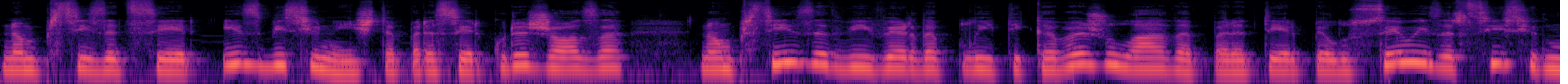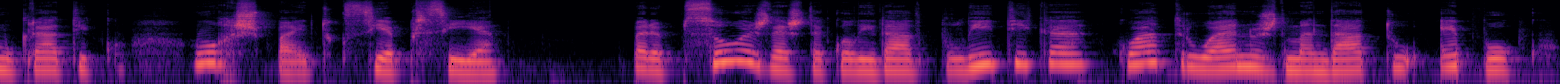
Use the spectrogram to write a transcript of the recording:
não precisa de ser exibicionista para ser corajosa, não precisa de viver da política bajulada para ter pelo seu exercício democrático um respeito que se aprecia. Para pessoas desta qualidade política, quatro anos de mandato é pouco,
